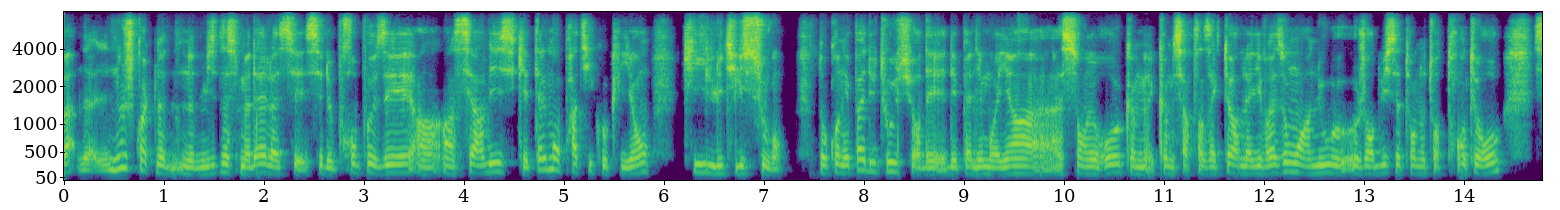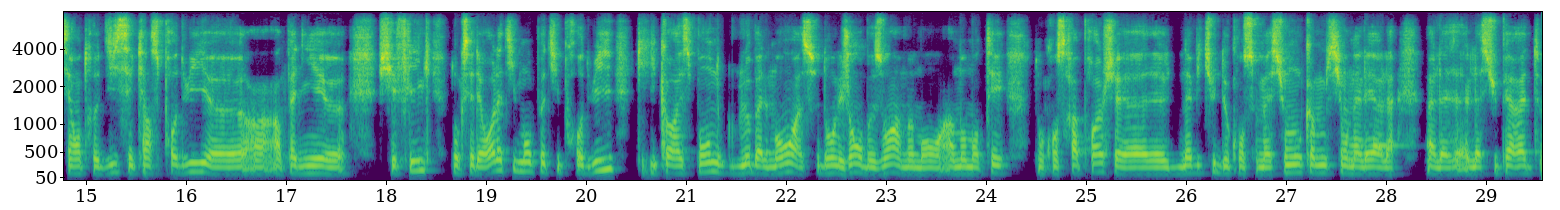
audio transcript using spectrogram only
Bah, nous, je crois que notre, notre business model, c'est de proposer un, un, service qui est tellement pratique aux clients qu'ils l'utilisent souvent. Donc, on n'est pas du tout sur des, des, paniers moyens à 100 euros comme, comme certains acteurs de la livraison. Hein. Nous, aujourd'hui, ça tourne autour de 30 euros. C'est entre 10 et 15 produits, euh, un, un, panier euh, chez Flink. Donc, c'est des relativement petits produits qui correspondent globalement à ce dont les gens ont besoin à un moment, à un moment T. Donc, on se rapproche euh, d'une habitude de consommation comme si on allait à la, à la, à la supérette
